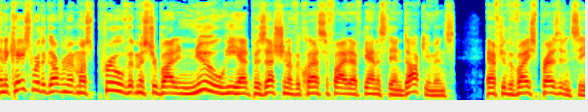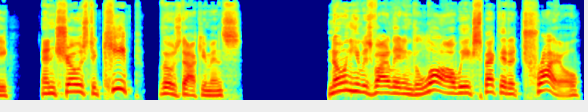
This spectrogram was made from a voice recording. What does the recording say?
In a case where the government must prove that Mr. Biden knew he had possession of the classified Afghanistan documents after the vice presidency and chose to keep those documents, knowing he was violating the law, we expect that at trial,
